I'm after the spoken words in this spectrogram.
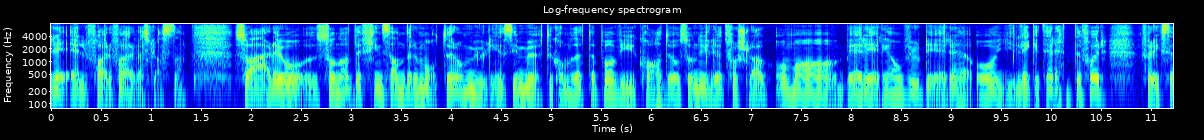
reell fare for arbeidsplassene. Så er det jo sånn at det fins andre måter å muligens imøtekomme dette på. Vi hadde jo også nylig et forslag om å be regjeringa om vurdere å legge til rette for f.eks.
